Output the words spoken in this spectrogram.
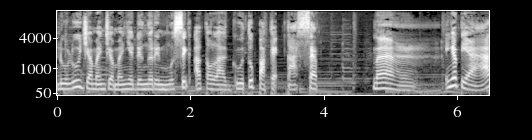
dulu zaman zamannya dengerin musik atau lagu tuh pakai kaset. Nah, inget ya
